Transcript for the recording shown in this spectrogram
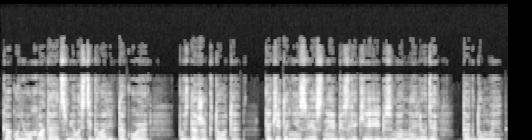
Как у него хватает смелости говорить такое, пусть даже кто-то, какие-то неизвестные, безликие и безымянные люди так думает.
